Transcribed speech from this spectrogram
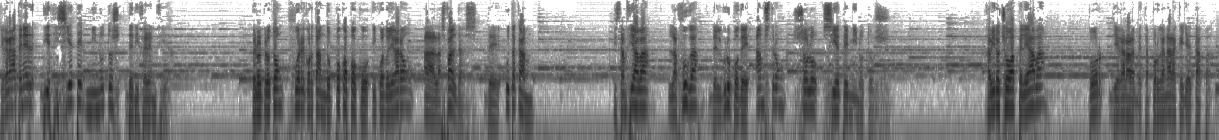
Llegarán a tener 17 minutos de diferencia. Pero el pelotón fue recortando poco a poco y cuando llegaron a las faldas de Utacam, distanciaba la fuga del grupo de Armstrong solo 7 minutos. Javier Ochoa peleaba por llegar a la meta, por ganar aquella etapa.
